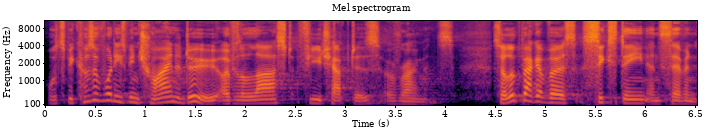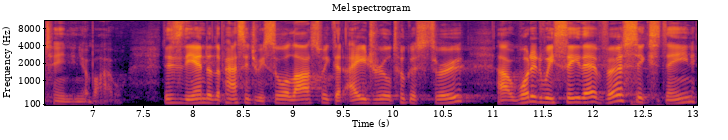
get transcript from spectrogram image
Well, it's because of what he's been trying to do over the last few chapters of Romans. So look back at verse 16 and 17 in your Bible. This is the end of the passage we saw last week that Adriel took us through. Uh, what did we see there? Verse 16,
